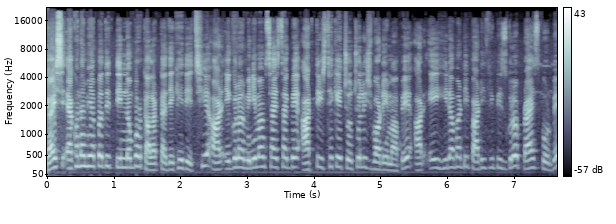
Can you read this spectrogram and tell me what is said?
গাইস এখন আমি আপনাদের তিন নম্বর কালারটা দেখিয়ে দিচ্ছি, আর এগুলোর মিনিমাম সাইজ থাকবে আটত্রিশ থেকে চৌচল্লিশ বডির মাপে, আর এই হীরামাটি পার্টি থ্রি পিসগুলোর প্রাইস পড়বে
